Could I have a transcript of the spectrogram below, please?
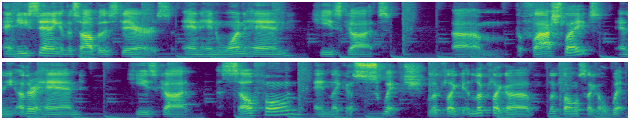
and he's standing at the top of the stairs and in one hand he's got um, the flashlight and the other hand he's got a cell phone and like a switch looked like it looked like a looked almost like a whip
